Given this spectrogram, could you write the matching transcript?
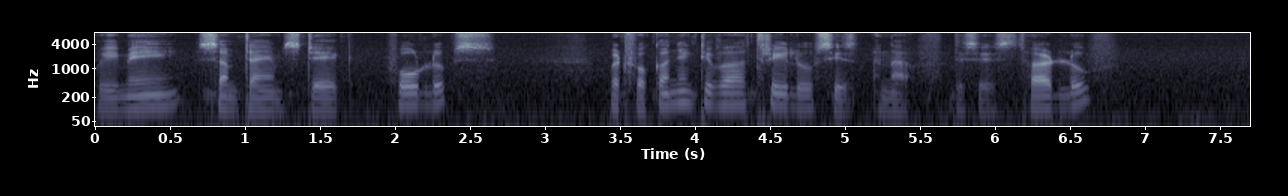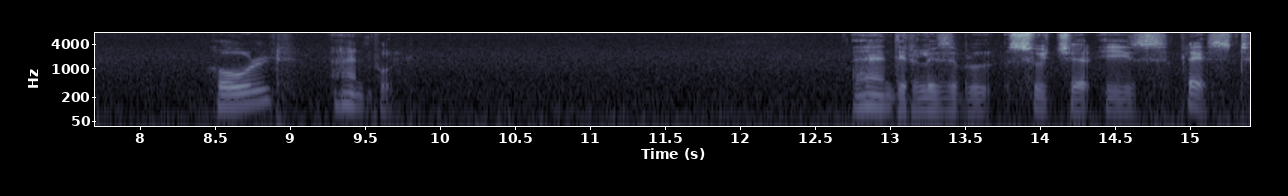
we may sometimes take four loops but for conjunctiva three loops is enough. This is third loop. Hold and pull and the releasable suture is placed.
